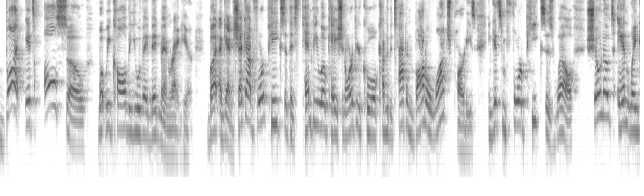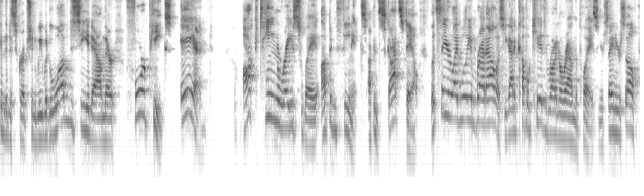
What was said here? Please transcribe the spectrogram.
But it's also what we call the U of A big men right here. But again, check out Four Peaks at the Tempe location, or if you're cool, come to the Tap and Bottle watch parties and get some Four Peaks as well. Show notes and link in the description. We would love to see you down there. Four Peaks and Octane Raceway up in Phoenix, up in Scottsdale. Let's say you're like William Brad Allis, you got a couple kids running around the place, and you're saying to yourself,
